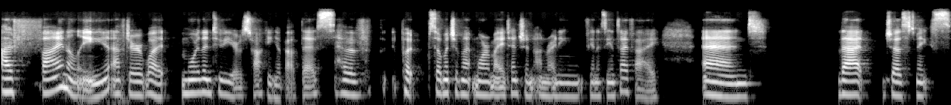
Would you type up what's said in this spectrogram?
I finally, after what more than two years talking about this, have put so much of my more of my attention on writing fantasy and sci-fi, and that just makes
